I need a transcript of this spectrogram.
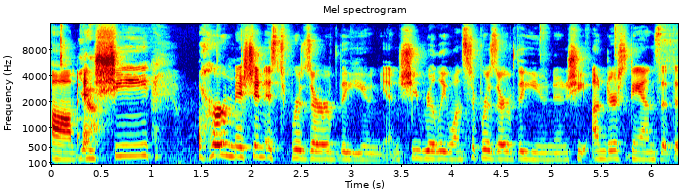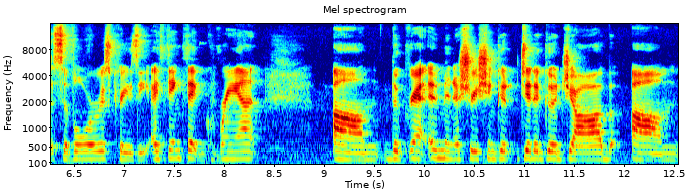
Um, Yeah. and she her mission is to preserve the union. She really wants to preserve the union. She understands that the Civil War was crazy. I think that Grant um, the Grant administration did a good job um,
